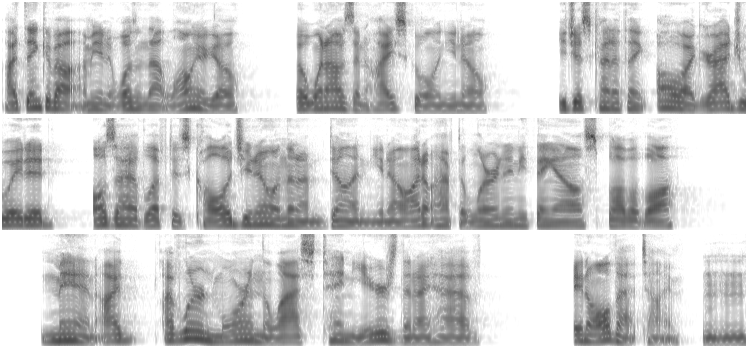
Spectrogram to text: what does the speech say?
I think about, I mean, it wasn't that long ago, but when I was in high school and, you know, you just kind of think, oh, I graduated. All I have left is college, you know, and then I'm done, you know, I don't have to learn anything else, blah, blah, blah. Man, I, I've learned more in the last 10 years than I have in all that time. Mm-hmm.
